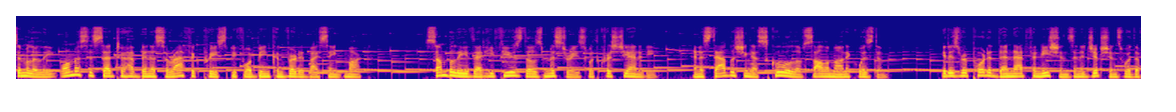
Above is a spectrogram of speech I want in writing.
Similarly, Ormus is said to have been a Serapic priest before being converted by Saint Mark. Some believe that he fused those mysteries with Christianity and establishing a school of Solomonic wisdom. It is reported then that Phoenicians and Egyptians were the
